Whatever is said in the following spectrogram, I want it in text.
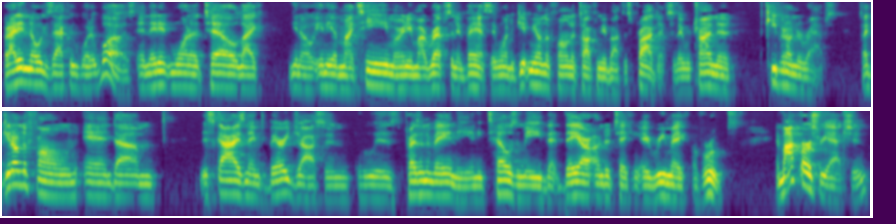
But I didn't know exactly what it was, and they didn't want to tell like you know any of my team or any of my reps in advance. They wanted to get me on the phone to talk to me about this project. So they were trying to keep it under wraps. So I get on the phone and um, this guy's name's Barry Jossen, who is president of A&E, and he tells me that they are undertaking a remake of Roots. And my first reaction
